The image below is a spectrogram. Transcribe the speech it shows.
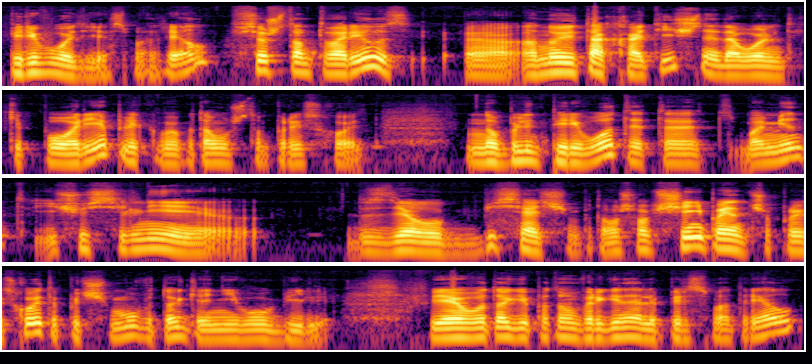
в переводе я смотрел, все, что там творилось, э, оно и так хаотичное довольно-таки по репликам и потому, что там происходит. Но, блин, перевод этот момент еще сильнее сделал бесячим, потому что вообще непонятно, что происходит и почему в итоге они его убили. Я его в итоге потом в оригинале пересмотрел,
